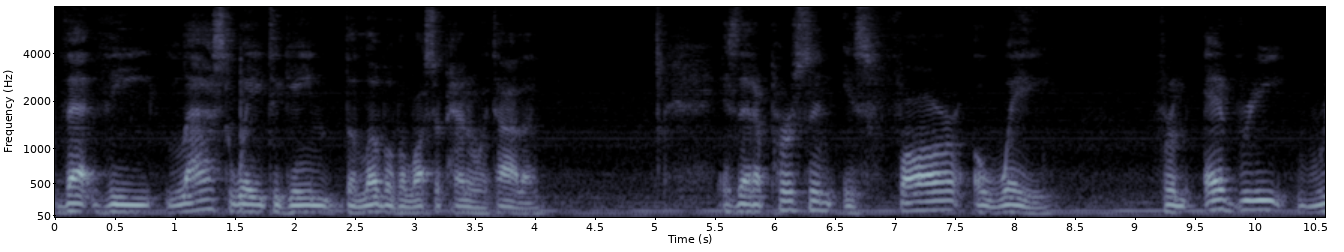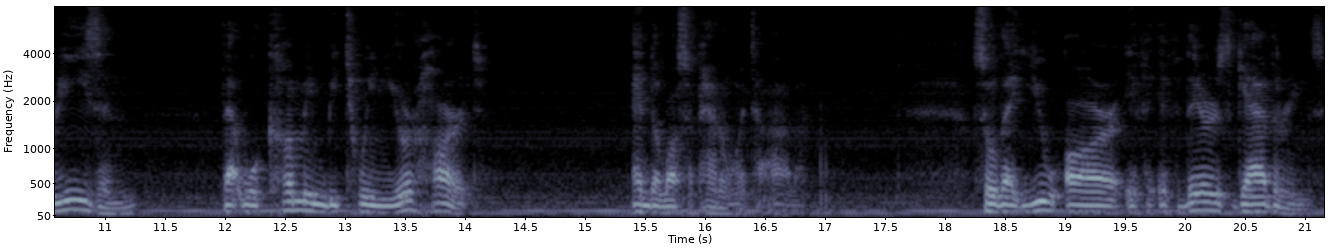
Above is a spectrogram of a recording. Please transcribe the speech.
that the last way to gain the love of Allah subhanahu wa ta'ala is that a person is far away from every reason that will come in between your heart and Allah subhanahu wa ta'ala. So that you are, if, if there's gatherings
